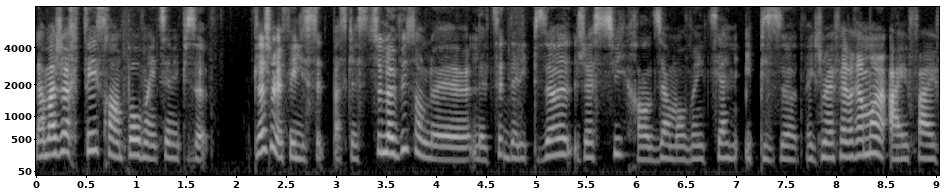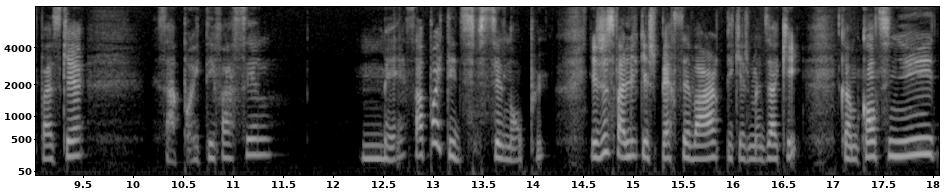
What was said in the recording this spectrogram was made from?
La majorité ne se rend pas au 20e épisode. Puis là, je me félicite parce que si tu l'as vu sur le, le titre de l'épisode, je suis rendue à mon 20e épisode. Fait que je me fais vraiment un high five parce que ça n'a pas été facile, mais ça n'a pas été difficile non plus. Il a juste fallu que je persévère puis que je me dis, OK, comme continuer.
